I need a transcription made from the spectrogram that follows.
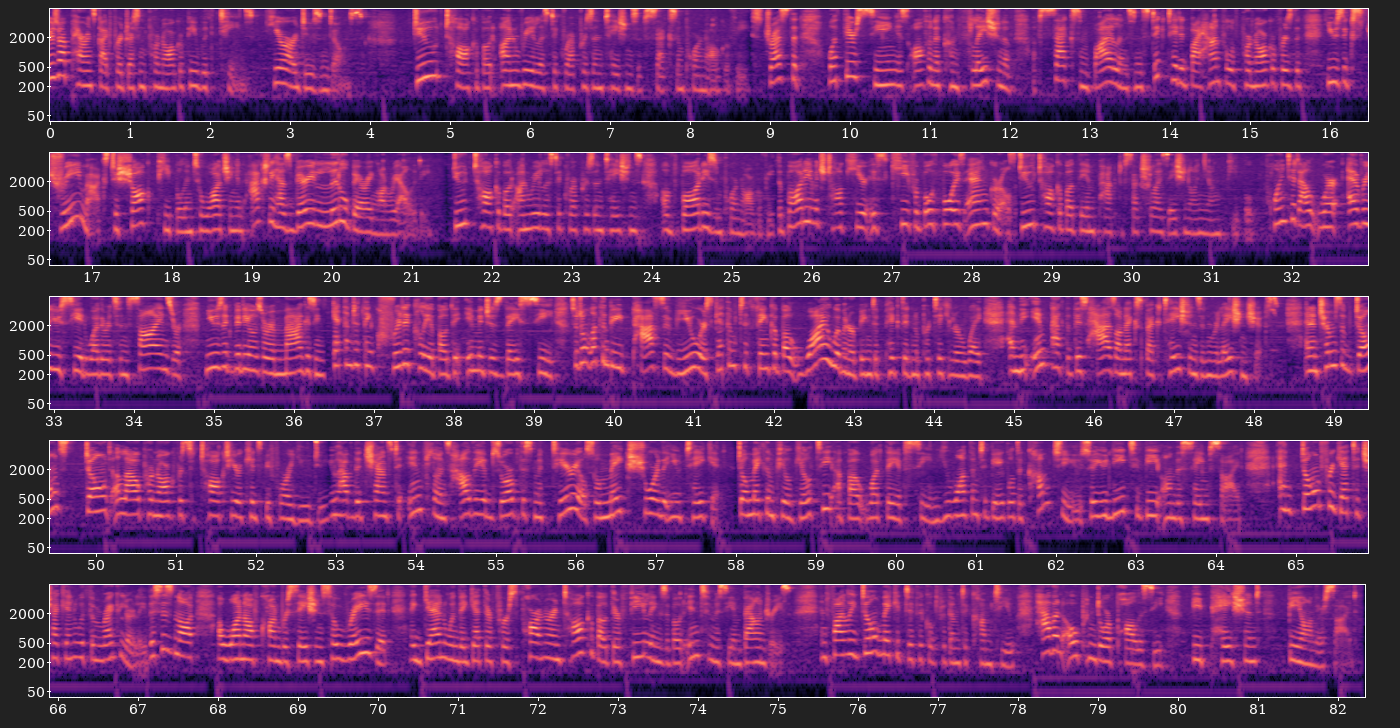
Here's our parents' guide for addressing pornography with teens. Here are do's and don'ts do talk about unrealistic representations of sex in pornography. Stress that what they're seeing is often a conflation of, of sex and violence, and it's dictated by a handful of pornographers that use extreme acts to shock people into watching and actually has very little bearing on reality do talk about unrealistic representations of bodies in pornography. The body image talk here is key for both boys and girls. Do talk about the impact of sexualization on young people. Point it out wherever you see it, whether it's in signs or music videos or in magazines. Get them to think critically about the images they see. So don't let them be passive viewers. Get them to think about why women are being depicted in a particular way and the impact that this has on expectations in relationships. And in terms of don'ts, don't allow pornographers to talk to your kids before you do. You have the chance to influence how they absorb this material, so make sure that you take it. Don't make them feel guilty about what they have seen. You want them to be able to come to you, so you need to be on the same side. And don't forget to check in with them regularly. This is not a one off conversation, so raise it again when they get their first partner and talk about their feelings about intimacy and boundaries. And finally, don't make it difficult for them to come to you. Have an open door policy. Be patient, be on their side.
